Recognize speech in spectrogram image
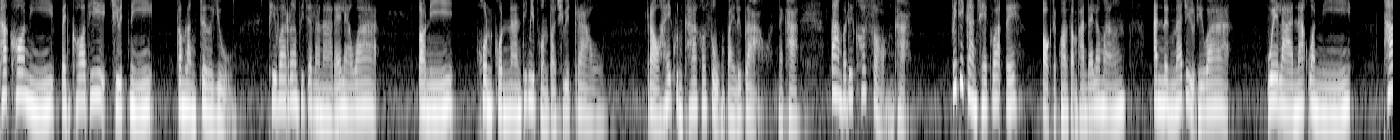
ถ้าข้อนี้เป็นข้อที่ชีวิตนี้กำลังเจออยู่ พี่ว่าเริ่มพิจารณาได้แล้วว่า ตอนนี้คนคนนั้นที่มีผลต่อชีวิตเรา เราให้คุณค่าเขาสูงไปหรือเปล่านะคะ ตามมาด้วยข้อ 2 ค่ะ วิธีการเช็คว่า เอ๊ะ ออกจากความสัมพันธ์ได้แล้วมั้ง อันหนึงน่าจะอยู่ที่ว่า เวลาณวันนี้ ถ้า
